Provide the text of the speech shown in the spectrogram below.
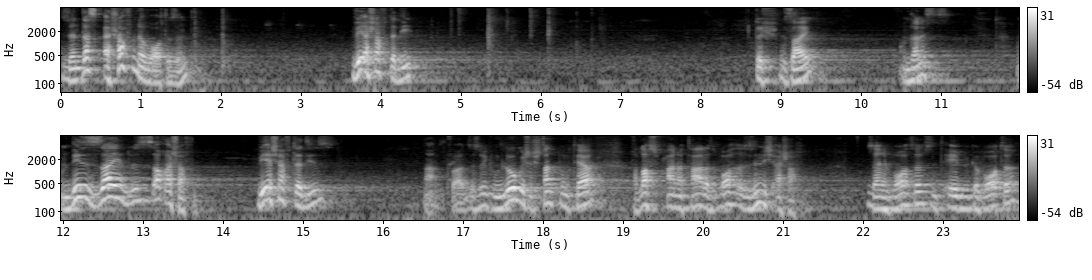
wenn das erschaffene Worte sind, wie erschafft er die? Durch sei und dann ist es. Und dieses Sei, das ist auch erschaffen. Wie erschafft er dieses? Na, deswegen vom logischen Standpunkt her, Allah subhanahu wa ta'ala, Worte sind nicht erschaffen. Seine Worte sind ewige Worte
